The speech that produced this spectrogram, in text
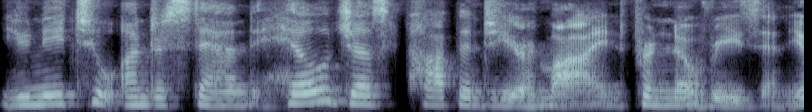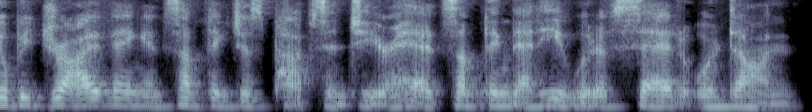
You need to understand he'll just pop into your mind for no reason. You'll be driving and something just pops into your head, something that he would have said or done.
